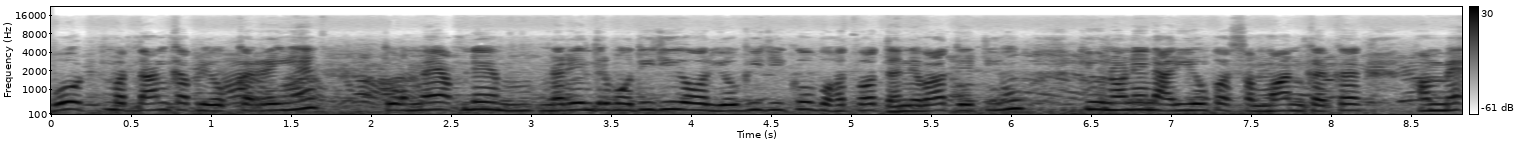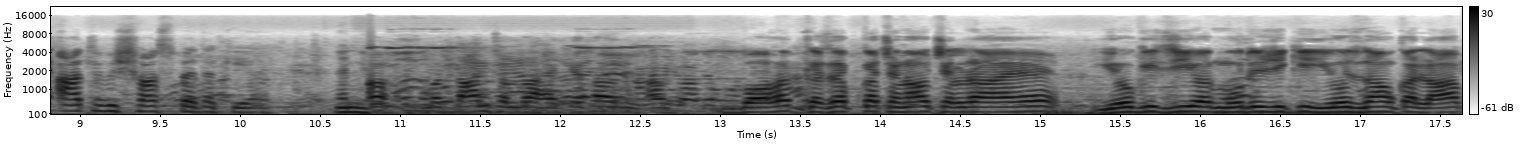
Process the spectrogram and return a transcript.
वोट मतदान का प्रयोग कर रही हैं। तो मैं अपने नरेंद्र मोदी जी और योगी जी को बहुत बहुत धन्यवाद देती हूँ कि उन्होंने नारियों का सम्मान कर कर हमें आत्मविश्वास पैदा किया है। धन्यवाद। मतदान चल रहा है कैसा रुझान बहुत गजब का चुनाव चल रहा है। योगी जी और मोदी जी की योजनाओं का लाभ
